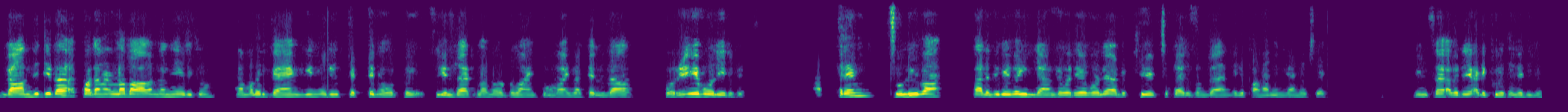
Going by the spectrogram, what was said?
ഗാന്ധിജിയുടെ പടമുള്ള ഭാഗം തന്നെയായിരിക്കും നമ്മളൊരു ബാങ്കിൽ നിന്ന് ഒരു കെട്ട് നോട്ട് ഫീൽഡ് ആയിട്ടുള്ള നോട്ട് വാങ്ങിക്കുമ്പോൾ അതിനകത്ത് എല്ലാം ഒരേപോലെ ഇരിക്കും. അത്രയും ചുളിവ തലതിരിവ ഇല്ലാണ്ട് ഒരേപോലെ അടുക്കി വെച്ചിട്ടായിരിക്കും ബാങ്കിൽ പണം ഇല്ലാന്ന് വെച്ചാൽ മീൻസ് അവർ അടുക്കി വെക്കുന്ന രീതി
